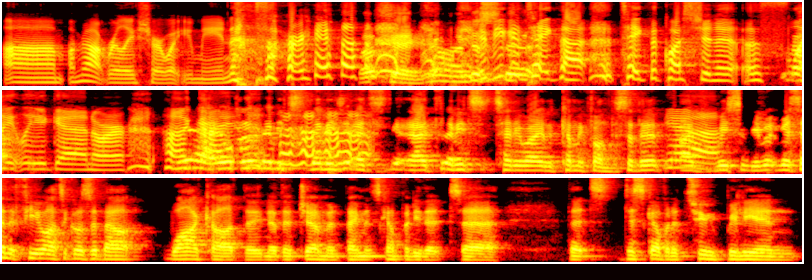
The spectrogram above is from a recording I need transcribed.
Um, I'm not really sure what you mean. Sorry. Okay. No, just, if you can uh, take that, take the question a, a slightly again, or uh, yeah. Well, let, me, let, me, uh, let me tell you where I'm coming from. So the, yeah. I've recently written a few articles about Wirecard, the you know the German payments company that uh, that's discovered a two billion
